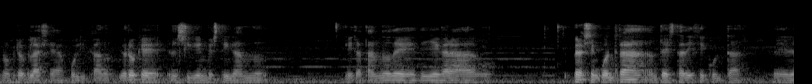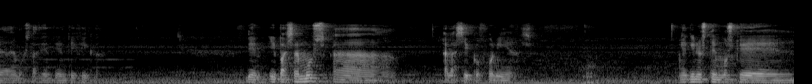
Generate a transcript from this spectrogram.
no creo que las haya publicado. Yo creo que él sigue investigando y tratando de, llegar a algo, pero se encuentra ante esta dificultad de la demostración científica. Bien, y pasamos a, a las psicofonías. Y aquí nos tenemos que...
